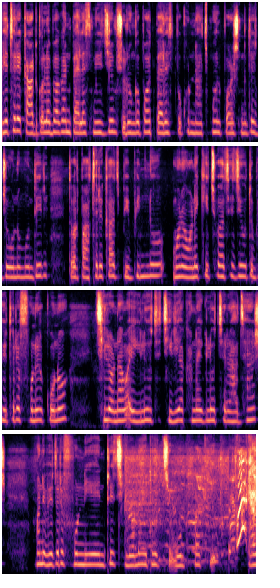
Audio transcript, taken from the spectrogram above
ভেতরে কাঠগোলা বাগান প্যালেস মিউজিয়াম সুরঙ্গপথ প্যালেস পুকুর নাচমহল পড়াশোনাতে যৌন মন্দির তোর পাথরের কাজ বিভিন্ন মানে অনেক কিছু আছে যেহেতু ভেতরে ফোনের কোনো ছিল না এইগুলো হচ্ছে চিড়িয়াখানা এগুলো হচ্ছে রাজহাঁস মানে ভেতরে ফোন নিয়ে এন্ট্রি ছিল না এটা হচ্ছে উট পাখি। তার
